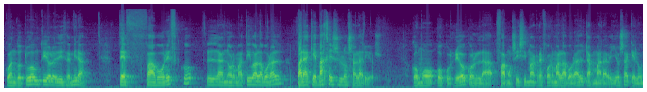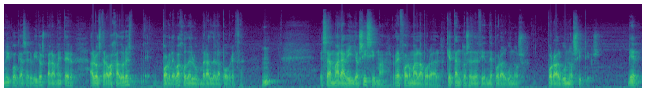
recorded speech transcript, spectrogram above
cuando tú a un tío le dices, "Mira, te favorezco la normativa laboral para que bajes los salarios." como ocurrió con la famosísima reforma laboral tan maravillosa que lo único que ha servido es para meter a los trabajadores eh, por debajo del umbral de la pobreza. Esa maravillosísima reforma laboral que tanto se defiende por algunos, por algunos sitios. Bien,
